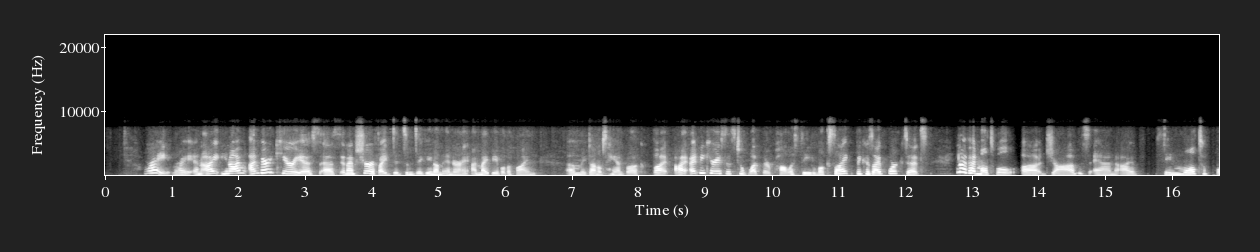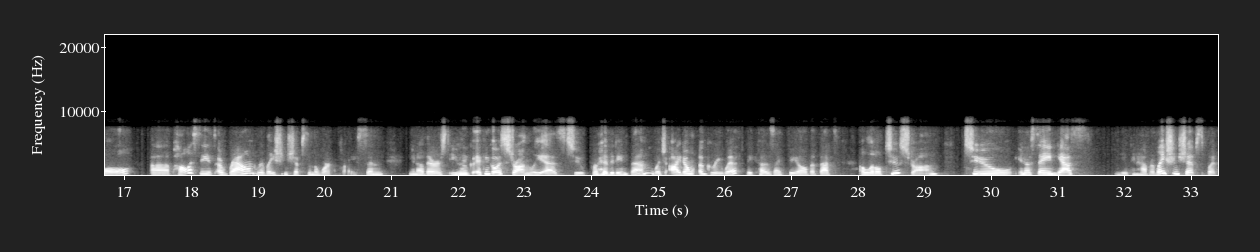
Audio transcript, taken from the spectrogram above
Right, right. And I, you know, I'm I'm very curious as, and I'm sure if I did some digging on the internet, I might be able to find um, McDonald's handbook. But I, I'd be curious as to what their policy looks like because I've worked at, you know, I've had multiple uh, jobs and I've seen multiple uh, policies around relationships in the workplace. And you know, there's you can it can go as strongly as to prohibiting them, which I don't agree with because I feel that that's a little too strong. To you know, saying yes, you can have relationships, but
